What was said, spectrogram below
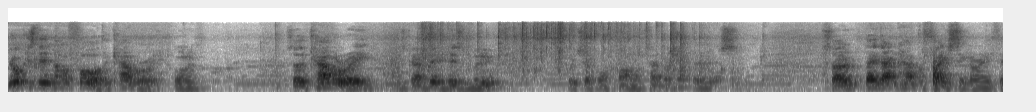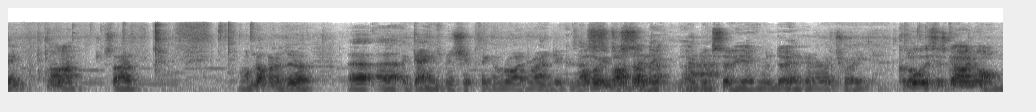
York did number four, the cavalry. Go on in. So the cavalry is going to do his move, which I will find my temperature. There it is. So they don't have a facing or anything. Oh no. So I'm not going to do a, a, a gamesmanship thing and ride around you because I thought you might have done silly. that. That'd Nah, been silly, yeah, you wouldn't do it. they're going to retreat. Because all this is going on,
